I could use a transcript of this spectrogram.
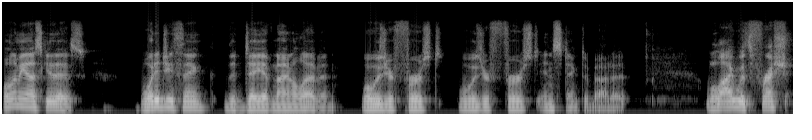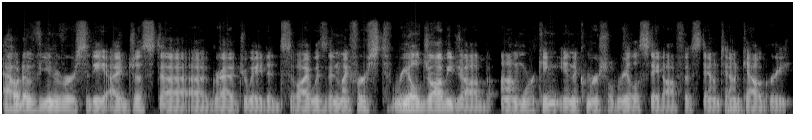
well let me ask you this what did you think the day of 9-11 what was your first what was your first instinct about it well, I was fresh out of university. I just uh, uh, graduated, so I was in my first real jobby job, um, working in a commercial real estate office downtown mm. Calgary.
